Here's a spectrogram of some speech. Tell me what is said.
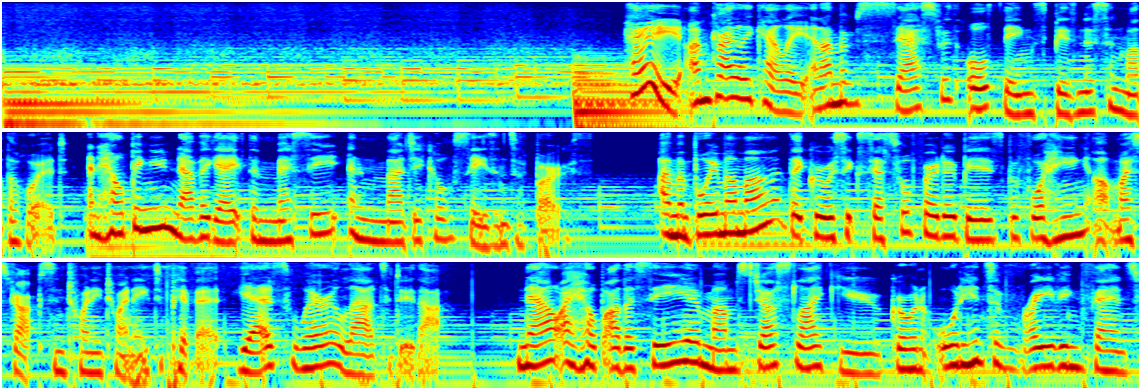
Hey, I'm Kylie Kelly, and I'm obsessed with all things business and motherhood and helping you navigate the messy and magical seasons of both. I'm a boy mama that grew a successful photo biz before hanging up my straps in 2020 to pivot. Yes, we're allowed to do that. Now I help other CEO mums just like you grow an audience of raving fans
